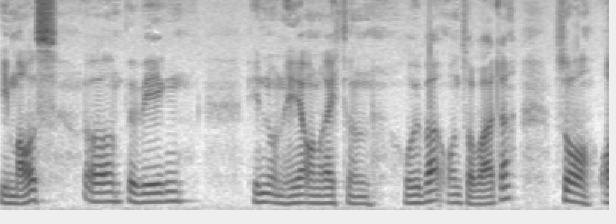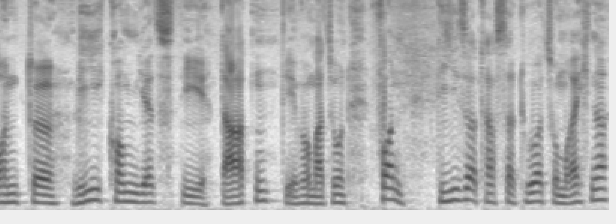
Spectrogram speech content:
die Maus äh, bewegen, hin und her und rechts und rüber und so weiter. So, und äh, wie kommen jetzt die Daten, die Informationen von dieser Tastatur zum Rechner?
